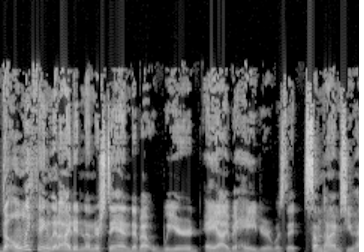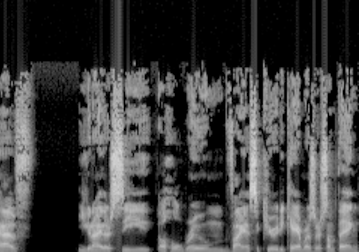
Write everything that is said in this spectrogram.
The only thing that I didn't understand about weird AI behavior was that sometimes you have, you can either see a whole room via security cameras or something,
